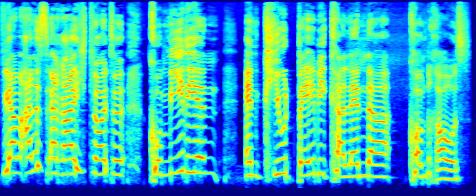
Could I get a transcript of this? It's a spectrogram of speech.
Wir haben alles erreicht, Leute. Comedian and Cute Baby Kalender kommt raus.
